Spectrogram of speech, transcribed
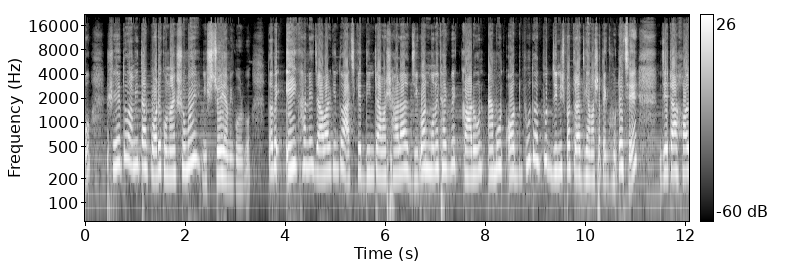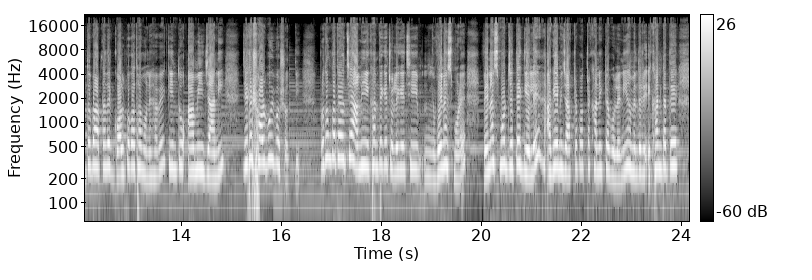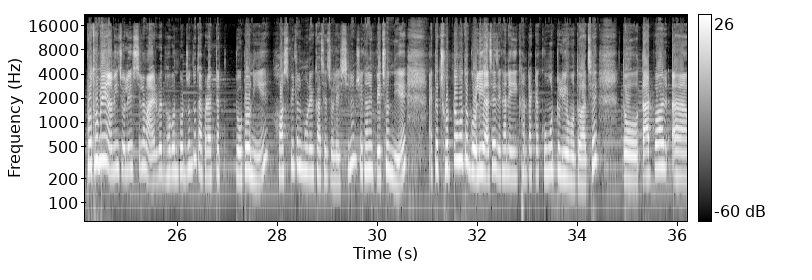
সেহেতু আমি তারপরে কোনো এক সময় নিশ্চয়ই আমি করব। তবে এইখানে যাওয়ার কিন্তু আজকের দিনটা আমার সারা জীবন মনে থাকবে, কারণ এমন অদ্ভুত অদ্ভুত জিনিসপত্র আজকে আমার সাথে ঘটেছে, যেটা হয়তো বা আপনাদের গল্প কথা মনে হবে, কিন্তু আমি জানি যেটা সর্বৈব সত্যি। প্রথম কথা হচ্ছে আমি এখান থেকে চলে গেছি ভেনাস মোড়ে। ভেনাস মোড় যেতে গেলে আগে আমি যাত্রাপথটা খানিকটা বলে নিই। আমাদের এখানটাতে প্রথমে আমি চলে এসেছিলাম আয়ুর্বেদ ভবন পর্যন্ত, তারপর একটা টোটো নিয়ে হসপিটাল মোড়ের কাছে চলে এসেছিলাম। সেখানে পেছন দিয়ে একটা ছোট্ট মতো গলি আছে, যেখানে এইখানটা একটা কুমোরটুলিও মতো আছে। তো তারপর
